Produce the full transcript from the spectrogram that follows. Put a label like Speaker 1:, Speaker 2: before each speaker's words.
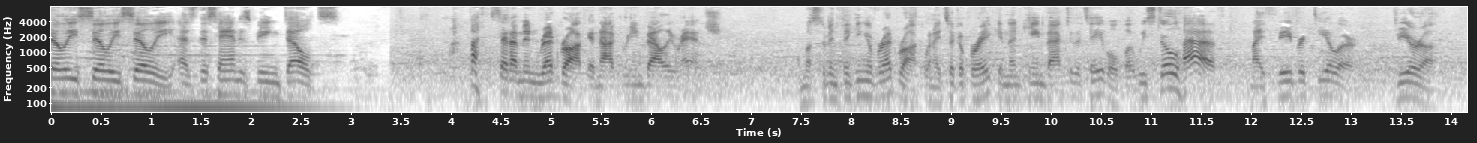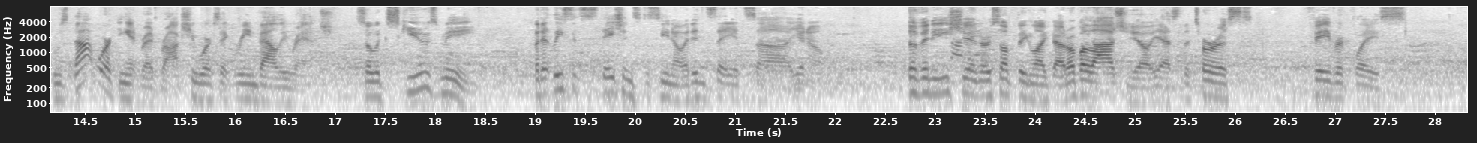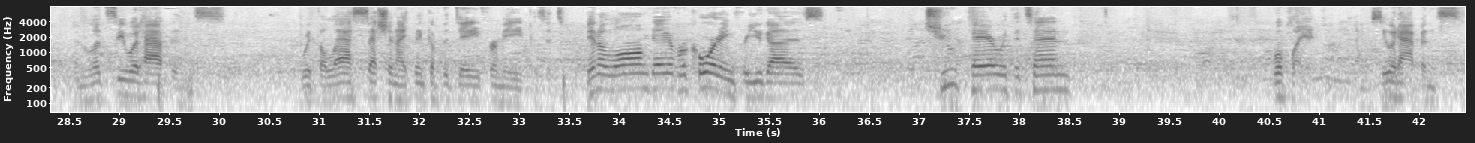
Speaker 1: Silly, silly, silly, as this hand is being dealt. I said I'm in Red Rock and not Green Valley Ranch. I must have been thinking of Red Rock when I took a break and then came back to the table. But we still have my favorite dealer, Vera, who's not working at Red Rock. She works at Green Valley Ranch. So excuse me, but at least it's a Stations Casino. I didn't say it's, uh, you know, the Venetian or something like that, or Bellagio. Yes, the tourist's favorite place. And let's see what happens with the last session, I think, of the day for me, because it's been a long day of recording for you guys. Two pair with the 10. We'll play it. And we'll see what happens.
